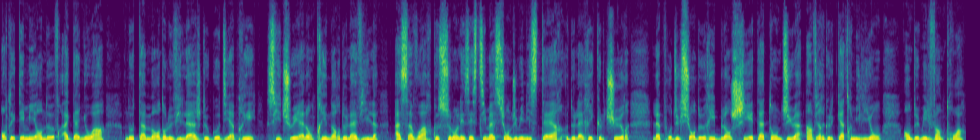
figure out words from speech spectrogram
ont été mis en œuvre à Gagnoa, notamment dans le village de Gaudiabré, situé à l'entrée nord de la ville. À savoir que selon les estimations du ministère de l'Agriculture, la production de riz blanchi est attendue à 1,4 million en 2023.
